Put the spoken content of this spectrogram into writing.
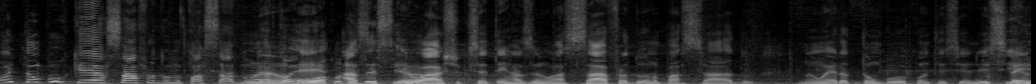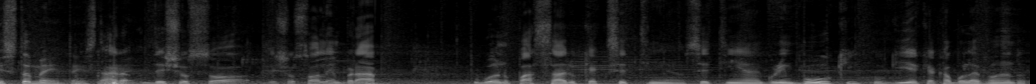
Ou então porque a safra do ano passado não, era tão é, boa quanto a a- desse eu ano? acho que você tem razão. A safra do ano passado não era tão boa quanto esse ano. Esse Tem ano, isso também, tem isso cara, também. deixa eu só, deixa eu só lembrar o ano passado o que é que você tinha. Você tinha Green Book, o guia que acabou levando.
